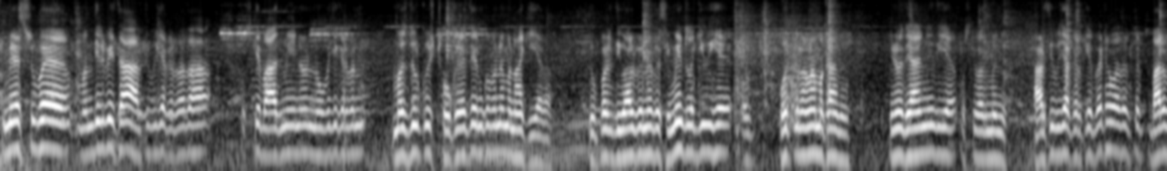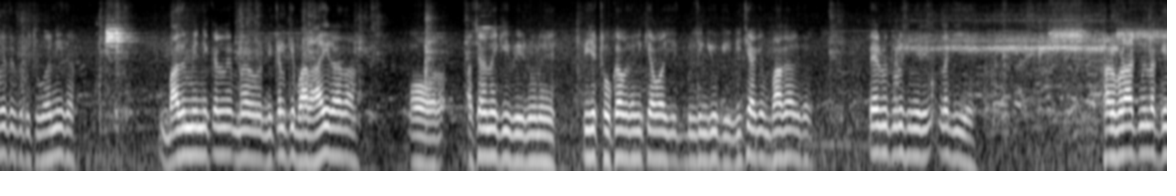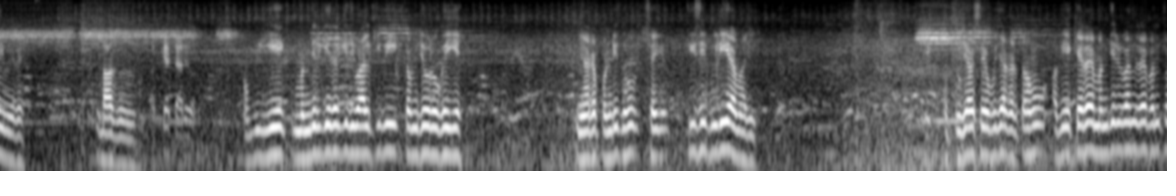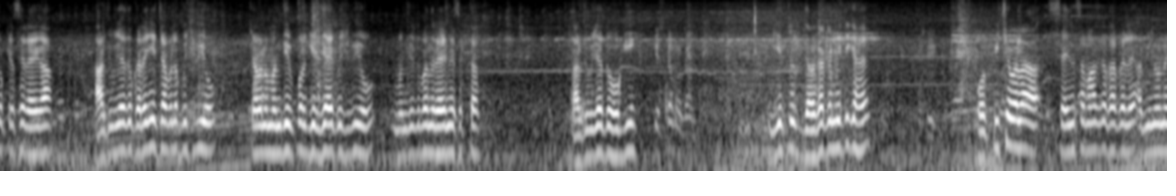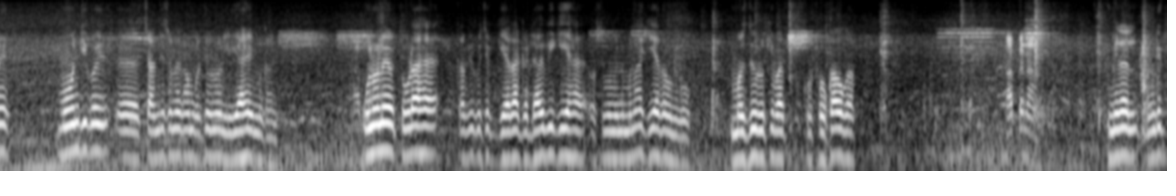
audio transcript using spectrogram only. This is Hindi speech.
मैं सुबह मंदिर पे था, आरती पूजा कर रहा था। उसके बाद में इन्होंने नौ बजे करीबन मजदूर कुछ ठोक रहे थे उनको मैंने मना किया था। कि ऊपर दीवार पे ना तो सीमेंट लगी हुई है और बहुत पुराना मकान है। इन्होंने ध्यान नहीं दिया। उसके बाद मैंने आरती पूजा करके बैठा हुआ था तक बारह बजे तक तो कुछ हुआ नहीं था। बाद में निकलने, मैं निकल के बाहर आ ही रहा था और अचानक ही भी इन्होंने पीछे ठोका, पता नहीं क्या हुआ, ये बिल्डिंग की नीचे आके भागा इधर। पैर में थोड़ी सी मेरी लगी है। हड़बड़ाहट में लग गई मेरे। गए अब क्या चाह रहे हो? अब ये मंदिर की इधर की दीवार की भी कमज़ोर हो गई है। यहाँ का पंडित हो सही तीसरी पीढ़ी है हमारी। तो पूजा से पूजा करता हूँ। अब ये कह रहे हैं मंदिर बंद रहे बंद तो कैसे रहेगा? आरती पूजा तो करेंगे चाहे बोला कुछ भी हो। चाहे बोला मंदिर पर गिर जाए कुछ भी हो। मंदिर तो बंद रह नहीं सकता। आरती पूजा तो होगी। किसका मकान? ये तो दरगाह कमेटी का है। और पीछे वाला सैन समाज का था पहले। अब इन्होंने मोहन जी कोई चांदी सोने काम करते हैं उन्होंने लिया है मकान। उन्होंने तोड़ा है कभी कुछ गहरा गड्ढा भी किया है उसमें मैंने मना किया था उनको। मजदूर के बाद को ठोका होगा। आपका नाम? मेरा पंडित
